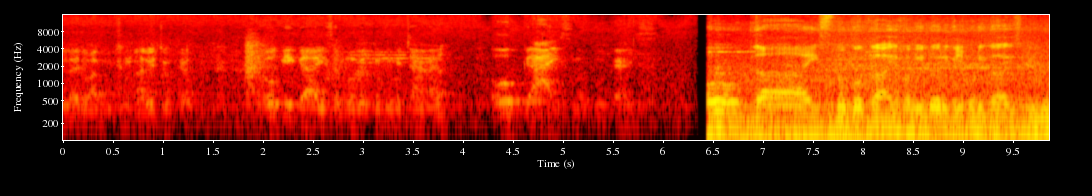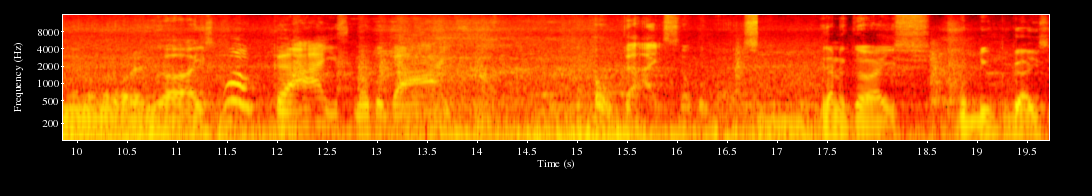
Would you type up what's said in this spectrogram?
എല്ലാവരും അത് ആലോചിച്ച് നോക്കുക ഓക്കെ ഗായ്സ് അപ്പോൾ വെൽക്കം ടു ചാനൽ ഓ ഗായ്സ് നോക്കൂ ഗായ്സ് ഓ ഗായ്സ് നോക്കൂ ഗായ്സ് വീണ്ടും ഒരിക്കൽ കൂടി ഗായ്സ് വീണ്ടും ഞാൻ ഒന്നുകൂടെ പറയുന്നു ഗായ്സ് ഓ ഗായ്സ് നോക്കൂ ഗായ്സ് ഓ ഗായ്സ് നോക്കൂ ഗായ്സ് ഇതാണ് ഗായ്സ് ഗുഡ് ഡ്യൂക്ക് ഗായ്സ്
